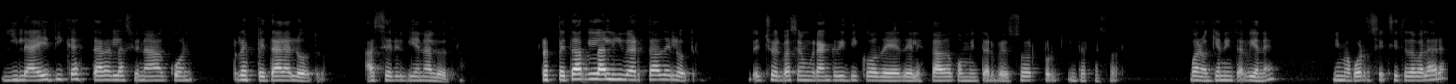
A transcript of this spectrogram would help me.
Y la ética está relacionada con respetar al otro hacer el bien al otro, respetar la libertad del otro. De hecho, él va a ser un gran crítico del Estado como interventor, por, interventor. Bueno, ¿quién interviene? Ni me acuerdo si existe la palabra.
